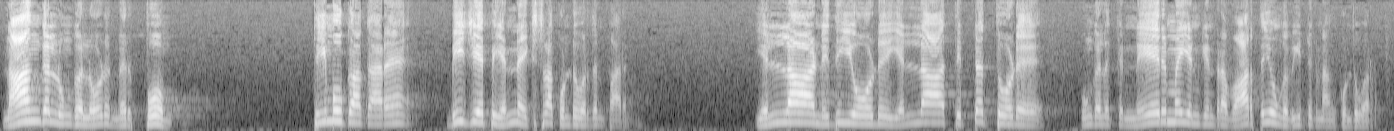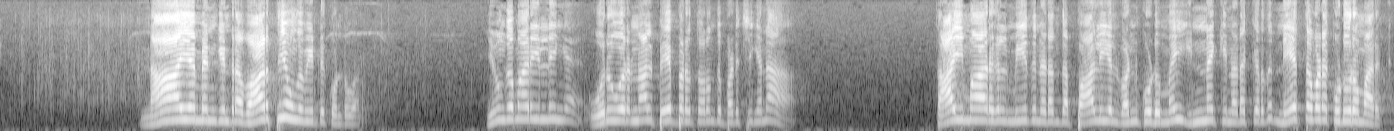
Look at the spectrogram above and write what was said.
நாங்கள் உங்களோடு நிற்போம். திமுக காரன் பிஜேபி என்ன எக்ஸ்ட்ரா கொண்டு வருதுன்னு பாருங்க. எல்லா நிதியோடு எல்லா திட்டத்தோடு உங்களுக்கு நேர்மை என்கின்ற வார்த்தையை உங்க வீட்டுக்கு நாங்க கொண்டு வரோம் நியாயம் என்கின்ற வார்த்தையை உங்க வீட்டுக்கு கொண்டு வரோம் இவங்க மாதிரி இல்லைங்க. ஒரு ஒரு நாள் பேப்பரை திறந்து படிச்சீங்கன்னா தாய்மார்கள் மீது நடந்த பாலியல் வன்கொடுமை இன்னைக்கு நடக்கிறது நேத்தை விட கொடூரமா இருக்கு.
